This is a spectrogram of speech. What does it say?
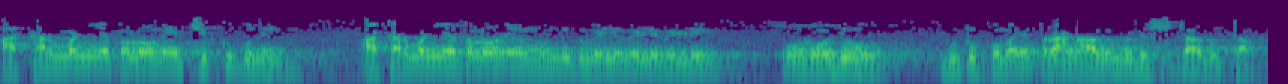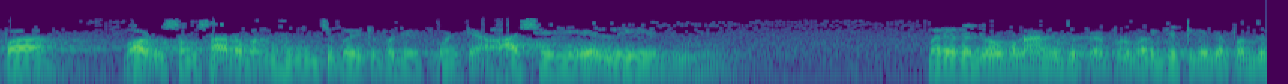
ఆ కర్మణ్యతలోనే చిక్కుకుని ఆ కర్మణ్యతలోనే ముందుకు వెళ్ళి వెళ్ళి వెళ్ళి ఓ రోజు గుటుక్కుమని ప్రాణాలు విడుస్తాడు తప్ప వాడు సంసార బంధం నుంచి బయటపడేటువంటి ఆశయే లేదు. మరి రజోగుణాన్ని చెప్పేప్పుడు మరి గట్టిగా చెప్పద్దు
